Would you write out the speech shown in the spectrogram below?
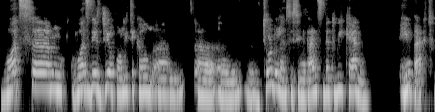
what's um, what's this geopolitical um, uh, um, turbulences in events that we can impact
